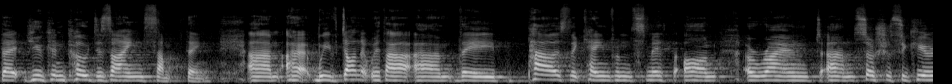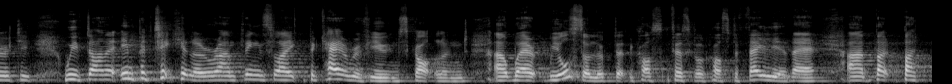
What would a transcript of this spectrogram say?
that you can co-design something. Um, uh, we've done it with our, um, the powers that came from Smith on around um, social security. We've done it in particular around things like the care review in Scotland, uh, where we also looked at the cost, fiscal cost of failure there, uh, but, but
